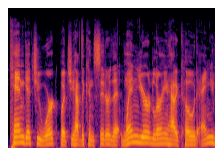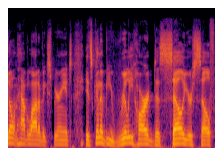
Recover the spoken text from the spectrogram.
can get you work, but you have to consider that when you're learning how to code and you don't have a lot of experience, it's going to be really hard to sell yourself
